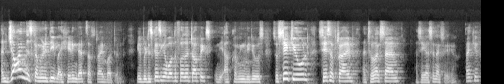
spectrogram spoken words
and join this community by hitting that subscribe button. We'll be discussing about the further topics in the upcoming videos. So stay tuned, stay subscribed. Until next time, I'll see you guys in the next video. Thank you.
